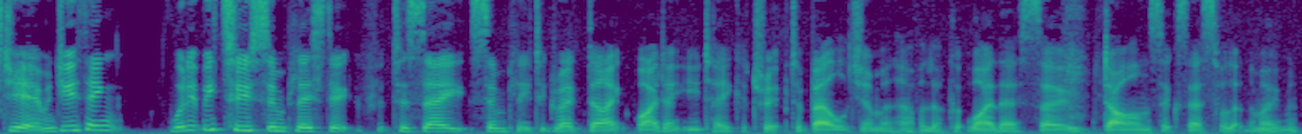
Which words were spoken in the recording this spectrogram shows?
Jim, do you think would it be too simplistic to say simply to Greg Dyke, why don't you take a trip to Belgium and have a look at why they're so darn successful at the moment?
